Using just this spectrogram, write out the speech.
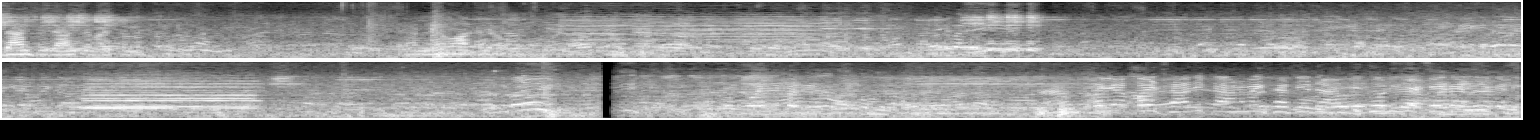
ध्यान से ध्यान से बैठो धन्यवाद ਭਈਆ ਭਾਈ ਸਾਰੀ ਕਾਨਵਾਈ ਸਾਡੀ ਡਾਂਟੀ ਥੋੜੀ ਅੱਗੇ ਕਰਨੀ ਕਰੀ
